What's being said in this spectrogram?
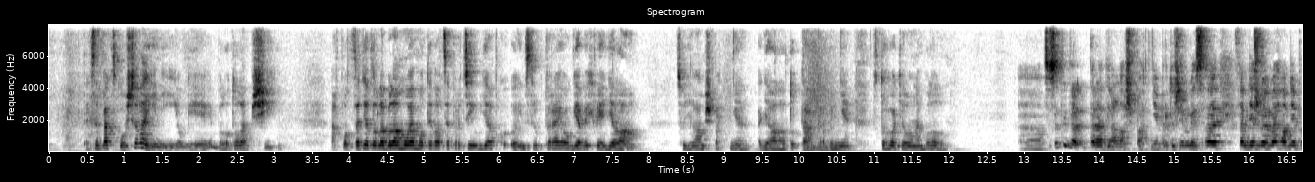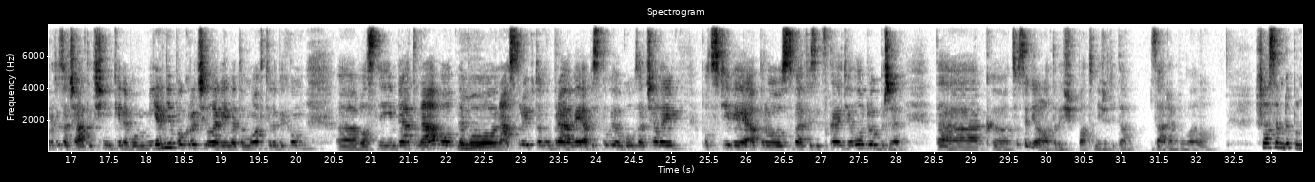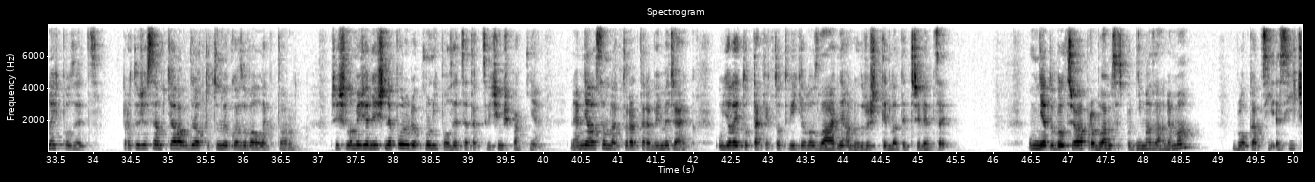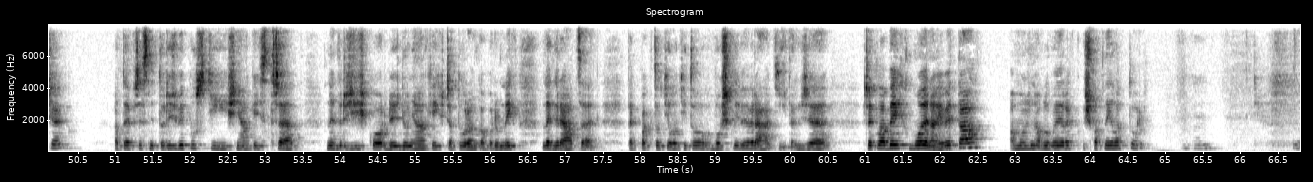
Tak jsem pak zkoušela jiný jogy, bylo to lepší. A v podstatě tohle byla moje motivace, proč si udělat instruktora jogy, abych věděla, co dělám špatně a dělala to tak, aby mě z toho tělo nebolelo. A co se ty teda dělala špatně? Protože my se zaměřujeme hlavně pro ty začátečníky nebo mírně pokročilé, dejme tomu, a chtěli bychom uh, vlastně jim dát návod nebo mm. nástroj k tomu právě, aby s tou jogou začali poctivě a pro své fyzické tělo dobře. Tak eh, co se dělala tady špatně, že ti ta záda bolela? Šla jsem do plných pozic, protože jsem chtěla udělat to, co mi ukazoval lektor. Přišlo mi, že když nepůjdu do plné pozice, tak cvičím špatně. Neměla jsem lektora, který by mi řekl, udělej to tak, jak to tvý tělo zvládne a dodrž tyhle ty tři věci. U mě to byl třeba problém se spodníma zádama, blokací esíček a to je přesně to, když vypustíš nějaký střed, nedržíš kor, jdeš do nějakých čaturank a podobných legrácek, tak pak to tělo ti to vošklivě vrátí. Takže řekla bych, moje naivita a možná byl špatný lektor. Mm-hmm.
